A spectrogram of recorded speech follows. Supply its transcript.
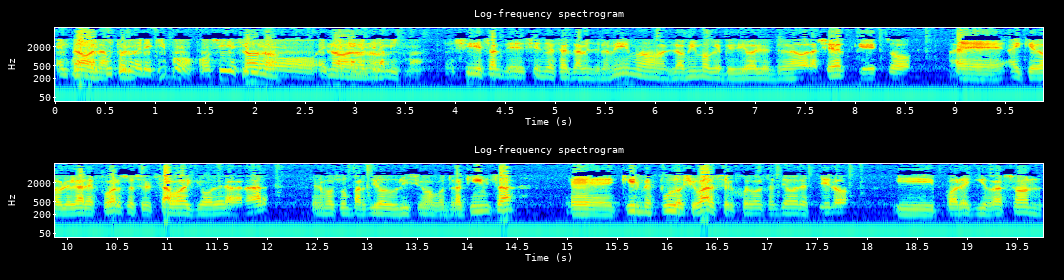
¿En cuanto al futuro del equipo? ¿O sigue siendo exactamente la misma? Sigue siendo exactamente lo mismo, lo mismo que pidió el entrenador ayer, que esto eh, hay que doblegar esfuerzos, el sábado hay que volver a ganar. Tenemos un partido durísimo contra Quimsa eh, Quilmes pudo llevarse el juego en Santiago del Estero y por X razón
